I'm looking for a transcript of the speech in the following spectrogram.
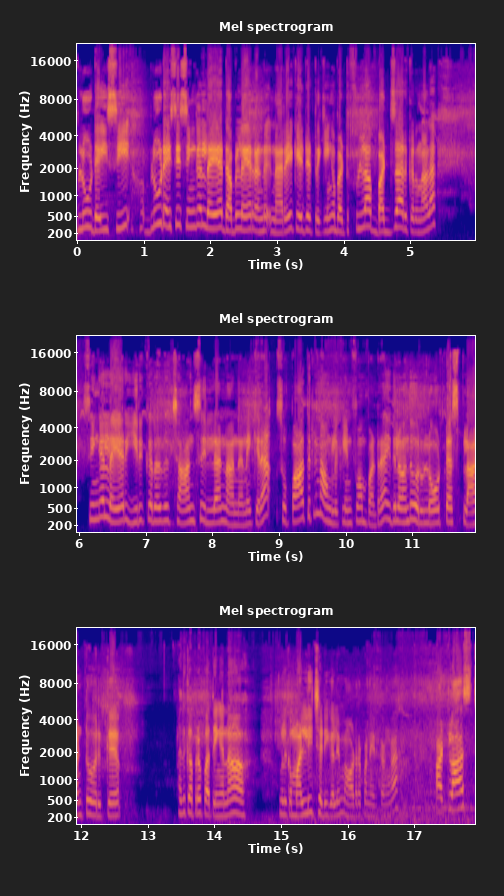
blue daisy blue daisy single layer double layer ரெண்டு நிறைய கேட்டுட்ருக்கீங்க. பட் ஃபுல்லாக பட்ஸாக இருக்கிறதுனால சிங்கிள் லேயர் இருக்கிறது சான்ஸ் இல்லைன்னு நான் நினைக்கிறேன். ஸோ பார்த்துட்டு நான் உங்களுக்கு இன்ஃபார்ம் பண்ணுறேன் இதில் வந்து ஒரு லோட்டஸ் பிளான்ட்டும் இருக்குது அதுக்கப்புறம் பார்த்தீங்கன்னா உங்களுக்கு மல்லி செடிகளையும் ஆர்டர் பண்ணியிருக்காங்க. அட்லாஸ்ட்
